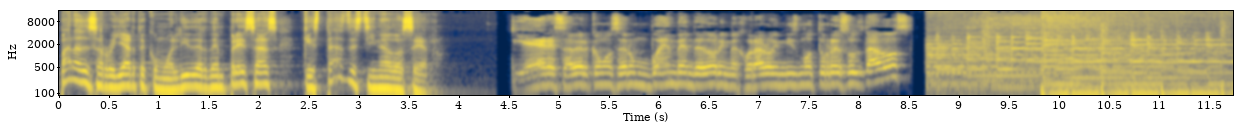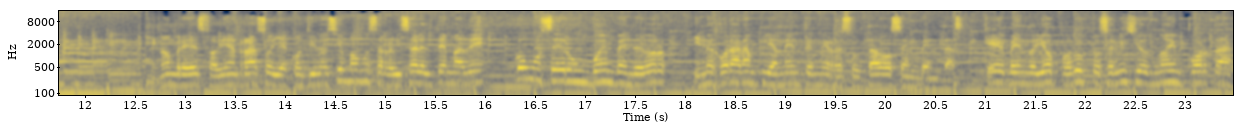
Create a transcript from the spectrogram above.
para desarrollarte como el líder de empresas que estás destinado a ser. ¿Quieres saber cómo ser un buen vendedor y mejorar hoy mismo tus resultados? Nombre es Fabián Razo y a continuación vamos a revisar el tema de cómo ser un buen vendedor y mejorar ampliamente mis resultados en ventas. ¿Qué vendo yo? Productos, servicios, no importa.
